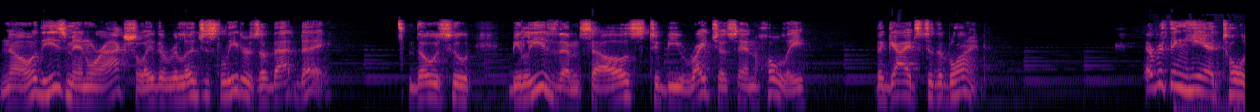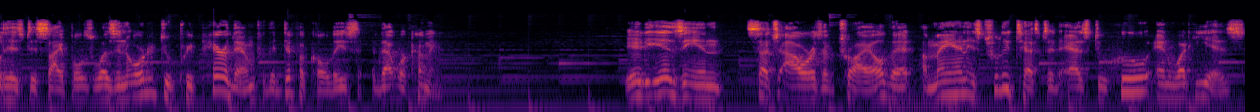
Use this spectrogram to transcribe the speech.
No, these men were actually the religious leaders of that day, those who believed themselves to be righteous and holy, the guides to the blind. Everything he had told his disciples was in order to prepare them for the difficulties that were coming. It is in such hours of trial that a man is truly tested as to who and what he is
